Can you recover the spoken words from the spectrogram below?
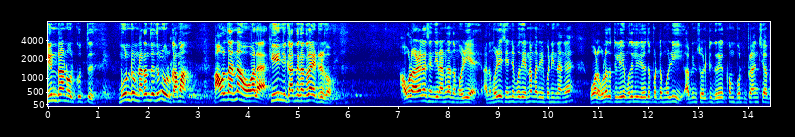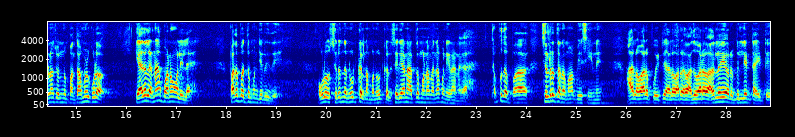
நின்றான்னு ஒரு குத்து. மூன்றும் நடந்ததுன்னு ஒரு கமா அவள் தான் என்ன ஓலை? கீஞ்சு கந்த கந்தலாக இருக்கும் அவ்வளோ அழகாக செஞ்சுக்கிறானுங்க அந்த மொழியை. அந்த மொழியை செஞ்சபோது என்ன மாதிரி பண்ணியிருந்தாங்க? ஓலை உலகத்திலேயே முதலில் எழுதப்பட்ட மொழி அப்படின்னு சொல்லிட்டு கிரேக்கம் பொருள் பிரான்ச்சு அப்படிலாம் சொல்லிருப்பான் தமிழ் கூட. எதில்னா பணம் வலையில் பதப்பத்து முடிஞ்சிருக்குது அவ்வளோ சிறந்த நூட்கள் நம்ம நூட்கள் சரியான அர்த்தம் பண்ணாமல் என்ன பண்ணிடுறானுங்க தப்பு தப்பா சில்லறத்தனமாக பேசின்னு அதில் வர போயிட்டு அதில் வர அது வர அதுலேயே ஒரு பில்லியன்ட் ஆகிட்டு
